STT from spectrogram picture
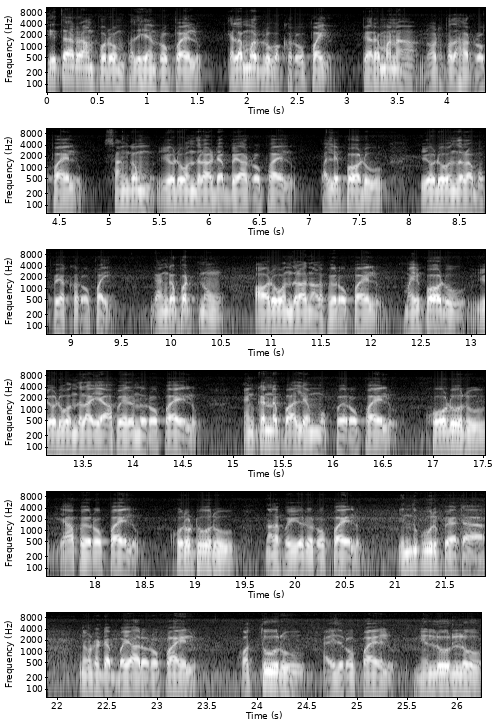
సీతారాంపురం పదిహేను రూపాయలు. ఎలమర్రు ఒక రూపాయి. పెరమన నూట పదహారు రూపాయలు. సంఘం ఏడు వందల డెబ్బై ఆరు రూపాయలు. పల్లెపాడు ఏడు వందల ముప్పై ఒక్క రూపాయి. గంగపట్నం ఆరు వందల నలభై రూపాయలు. మైపాడు ఏడు వందల యాభై రెండు రూపాయలు. వెంకన్నపాలెం ముప్పై రూపాయలు కోడూరు యాభై రూపాయలు కొరటూరు నలభై ఏడు రూపాయలు ఇందుకూరుపేట నూట డెబ్బై ఆరు రూపాయలు కొత్తూరు ఐదు రూపాయలు నెల్లూరులో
